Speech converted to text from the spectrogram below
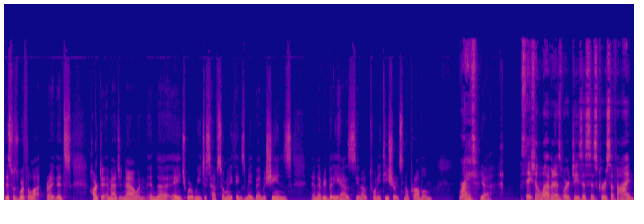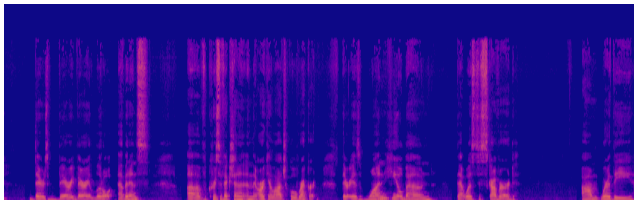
this was worth a lot right it's hard to imagine now in, in the age where we just have so many things made by machines and everybody has you know 20 t-shirts no problem Right. yeah Station 11 is where Jesus is crucified. There's very, very little evidence of crucifixion in the archaeological record. There is one heel bone that was discovered um, where the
